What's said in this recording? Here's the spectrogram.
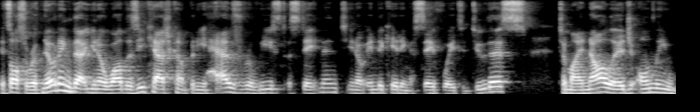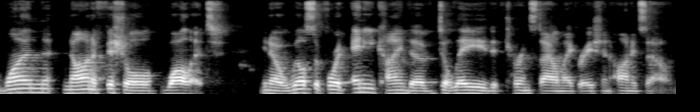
it's also worth noting that you know while the Zcash company has released a statement, you know, indicating a safe way to do this, to my knowledge, only one non-official wallet, you know, will support any kind of delayed turnstile migration on its own.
